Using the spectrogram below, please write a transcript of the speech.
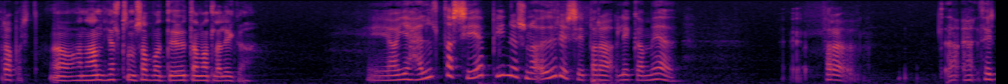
frábært. Já, hann, hann held svona sambandi utan valla líka. Já, ég held að sé pínu svona öðri sig bara líka með eh, bara þeir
